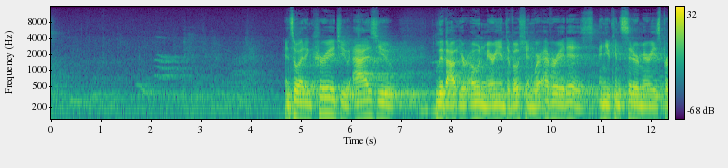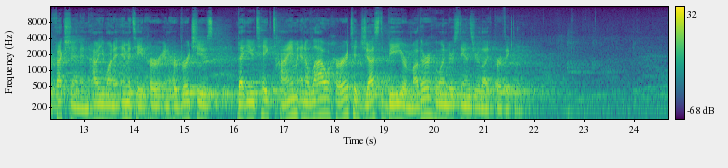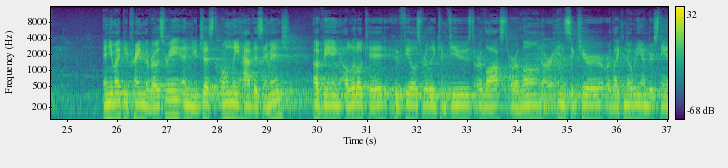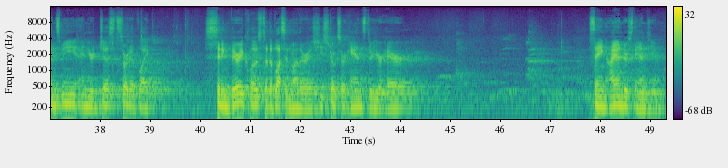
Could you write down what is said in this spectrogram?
And so I'd encourage you as you live out your own Marian devotion wherever it is, and you consider Mary's perfection and how you want to imitate her and her virtues, that you take time and allow her to just be your mother who understands your life perfectly. And you might be praying the rosary and you just only have this image of being a little kid who feels really confused or lost or alone or insecure or like nobody understands me, and you're just sort of like sitting very close to the Blessed Mother as she strokes her hands through your hair, saying, I understand you.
